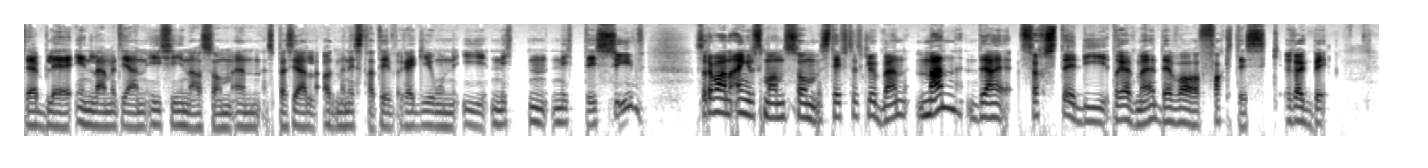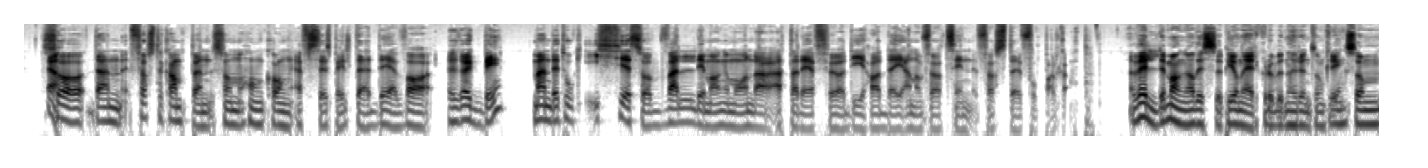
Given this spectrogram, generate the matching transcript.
det ble innlemmet igjen i Kina som en spesiell administrativ region i 1997. Så det var en engelskmann som stiftet klubben. Men det første de drev med, det var faktisk rugby. Ja. Så den første kampen som Hongkong FC spilte, det var rugby. Men det tok ikke så veldig mange måneder etter det før de hadde gjennomført sin første fotballkamp. Veldig mange av disse pionerklubbene rundt omkring som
